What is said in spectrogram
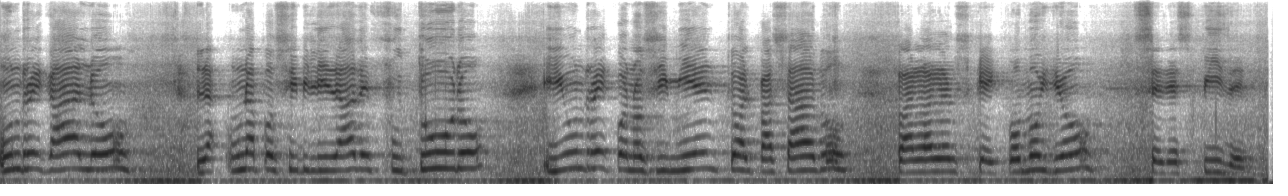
un regalo, una posibilidad de futuro y un reconocimiento al pasado para los que como yo se despiden.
